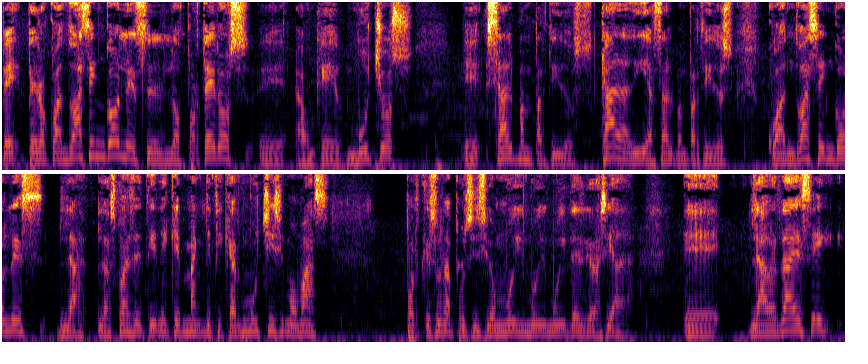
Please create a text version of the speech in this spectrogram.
Pero cuando hacen goles eh, los porteros, aunque muchos eh, salvan partidos, cada día salvan partidos. Cuando hacen goles, las cosas se tienen que magnificar muchísimo más, porque es una posición muy, muy, muy desgraciada. Eh, la verdad es que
